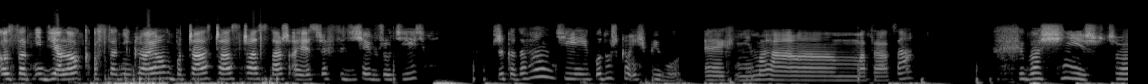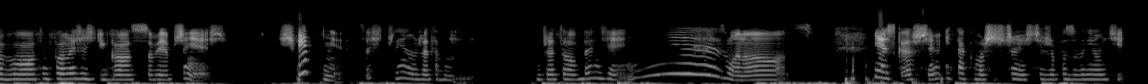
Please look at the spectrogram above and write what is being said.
Ostatni dialog, ostatni krajon, bo czas, czas, czas, czas, a jeszcze chcę dzisiaj wrzucić. Przygotowałam ci poduszkę i śpiwór. Ech, nie ma matraca? Chyba śnisz, trzeba było o tym pomyśleć i go sobie przynieść. Świetnie, coś czuję, że, tam, że to będzie niezła noc. Nie skarż się, i tak masz szczęście, że pozwoliłam ci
